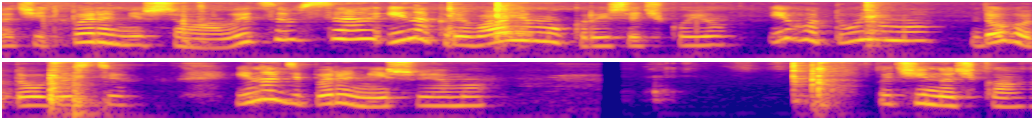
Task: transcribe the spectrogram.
значить, перемішали це все і накриваємо кришечкою. І готуємо до готовності. Іноді перемішуємо. Печіночка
